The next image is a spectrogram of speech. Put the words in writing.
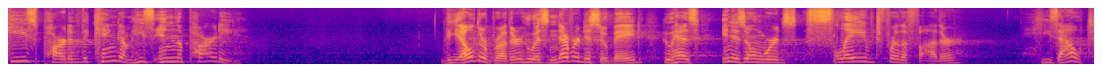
he's part of the kingdom, he's in the party. The elder brother, who has never disobeyed, who has, in his own words, slaved for the father, he's out.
